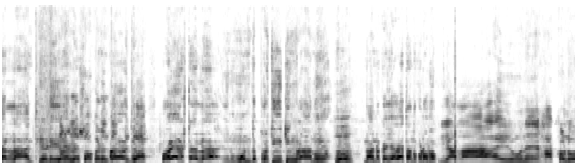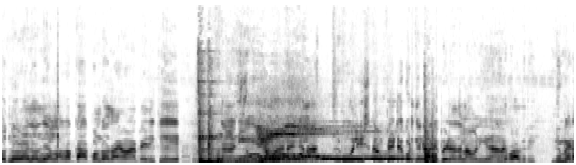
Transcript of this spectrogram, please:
ಎಲ್ಲ ಅಂತ ಹೇಳಿ ನಾನು ಸಾಕಾರ ಅಂತ. ಅಂತಿದ್ದ. ಪೋಯ್ ಅಷ್ಟೇ ಅಲ್ಲ ಇನ್ನು ಮುಂದೆ ಪ್ರತಿ ತಿಂಗಳಾನು ಹ್ಮ್. ನನ್ನ ಕೈಯಾಗ ತಂದು ಕೊಡಬೇಕು. ಎಲ್ಲ ಇವನ ಹಾಕೊಂಡು ಹೋದ್ನು ನನ್ನ ಎಲ್ಲ ರೊಕ್ಕ ಹಾಕೊಂಡು ಹೋದ ಇವ ಬೆದಕಿ ನಾನೇನು ಮಾಡಂಗಿಲ್ಲ. ಪೊಲೀಸ್ ಕಂಪ್ಲೇಂಟೇ ಕೊಡ್ತೀನಿ ಅವ್ನಿಗೆ ಬಿಡೋದಲ್ಲ ಅವನಿಗೆ ನಾನು. ಬಿಡಬಾರ್ದ್ರಿ. ನಿಮ್ಮ ಬೇಡ.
